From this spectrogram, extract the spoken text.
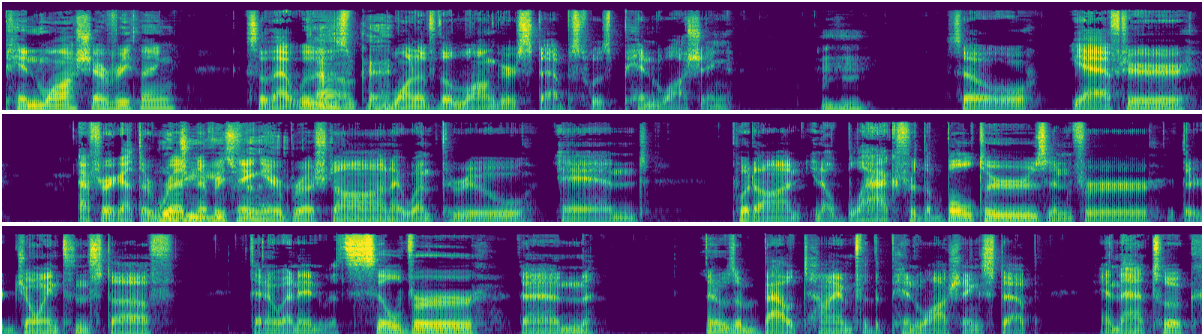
pin wash everything. So that was Oh, okay. one of the longer steps was pin washing. Mm-hmm. So yeah, after after I got the What'd red and you use for everything airbrushed on, I went through and put on you know black for the bolters and for their joints and stuff. Then I went in with silver. Then then it was about time for the pin washing step, and that took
